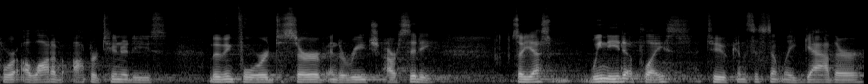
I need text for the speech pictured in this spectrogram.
for a lot of opportunities moving forward to serve and to reach our city. So, yes, we need a place to consistently gather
